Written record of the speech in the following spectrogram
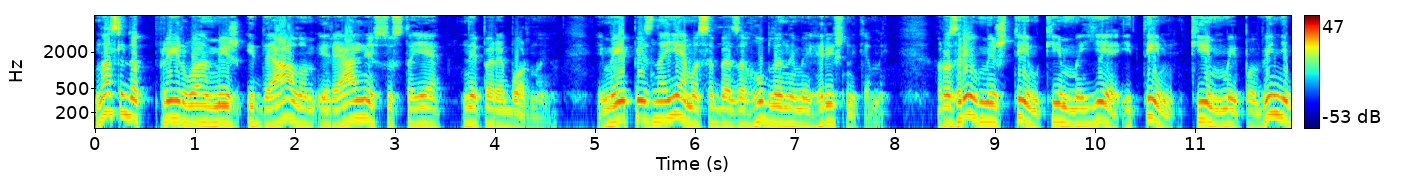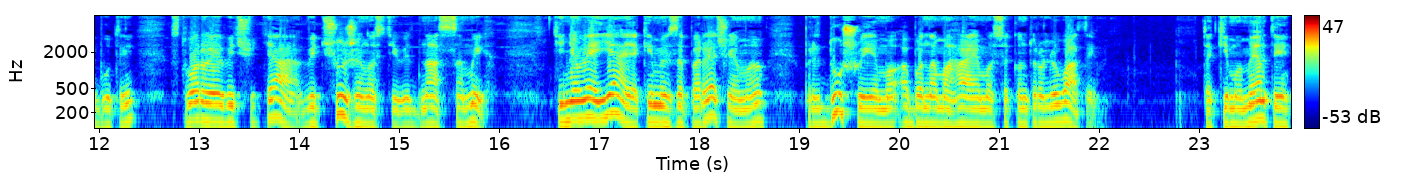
Внаслідок прірва між ідеалом і реальністю стає непереборною, і ми пізнаємо себе загубленими грішниками. Розрив між тим, ким ми є, і тим, ким ми повинні бути, створює відчуття відчуженості від нас самих. Тіньове я, яке ми заперечуємо, придушуємо або намагаємося контролювати. Такі моменти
